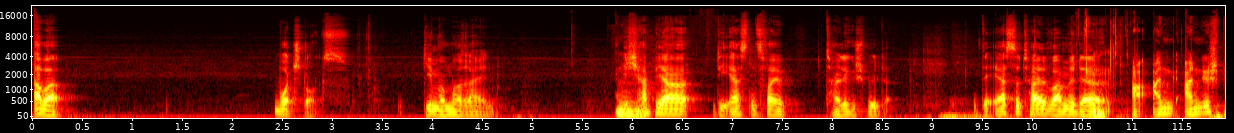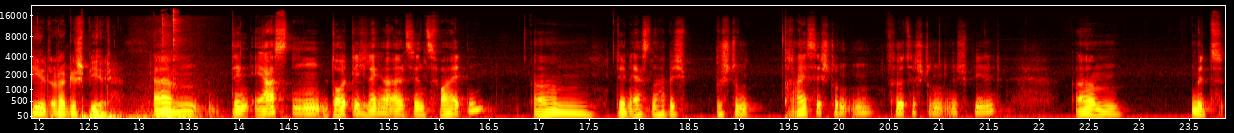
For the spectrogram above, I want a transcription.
Aber Watch Dogs, gehen wir mal rein. Mhm. Ich habe ja die ersten zwei Teile gespielt. Der erste Teil war mir der. An, angespielt oder gespielt? Ähm, den ersten deutlich länger als den zweiten. Ähm, den ersten habe ich bestimmt 30 Stunden, 40 Stunden gespielt. Ähm, mit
